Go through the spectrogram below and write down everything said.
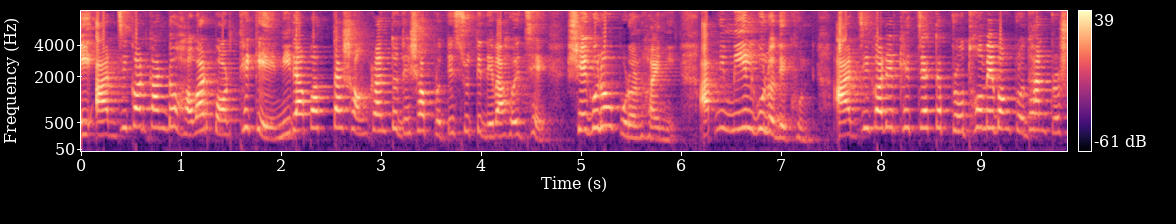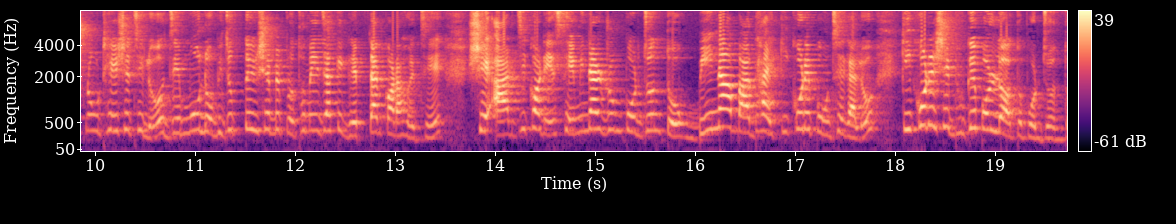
এই আর্যিকর কাণ্ড হওয়ার পর থেকে নিরাপত্তা সংক্রান্ত যেসব প্রতিশ্রুতি দেওয়া হয়েছে, সেগুলোও পূরণ হয়নি। আপনি মিড মিলগুলো দেখুন। আরজিকরের ক্ষেত্রে একটা প্রথম এবং প্রধান প্রশ্ন উঠে এসেছিল যে মূল অভিযুক্ত হিসেবে প্রথমেই যাকে গ্রেপ্তার করা হয়েছে, সে আরজিকরে সেমিনার রুম পর্যন্ত বিনা বাধায় কি করে পৌঁছে গেল, কি করে সে ঢুকে পড়ল অত পর্যন্ত?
